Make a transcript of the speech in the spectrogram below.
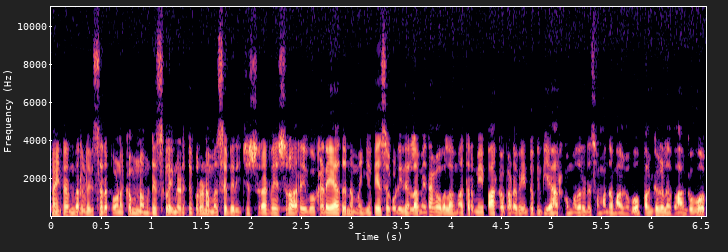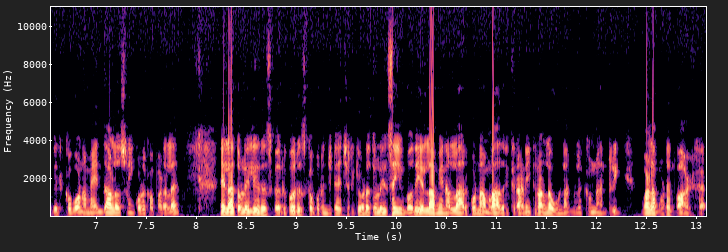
பாயிண்ட் நண்பர்களுக்கு சிறப்பு வணக்கம். நம்ம டிஸ்கிளைம் எடுத்துக்கிறோம் நம்ம செபி ரிஜிஸ்டர் அட்வைசர் அறிவோ கிடையாது. நம்ம இங்கே பேசக்கூடிய எல்லாமே தகவலாக மாத்திரமே பார்க்கப்பட வேண்டும். இது யாருக்கும் முதலீடு சம்பந்தமாகவோ பங்குகளை வாங்கவோ விற்கவோ நம்ம எந்த ஆலோசனை கொடுக்கப்படல. எல்லா தொழிலும் ரிஸ்க் இருக்கும் ரிஸ்க் புரிஞ்சு எச்சரிக்கையோட தொழில் செய்யும்போது எல்லாமே நல்லா இருக்கும். நம்ம ஆதரிக்கிற அனைத்து நல்ல உள்ளங்களுக்கும் நன்றி. வளமுடன் வாழ்க.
